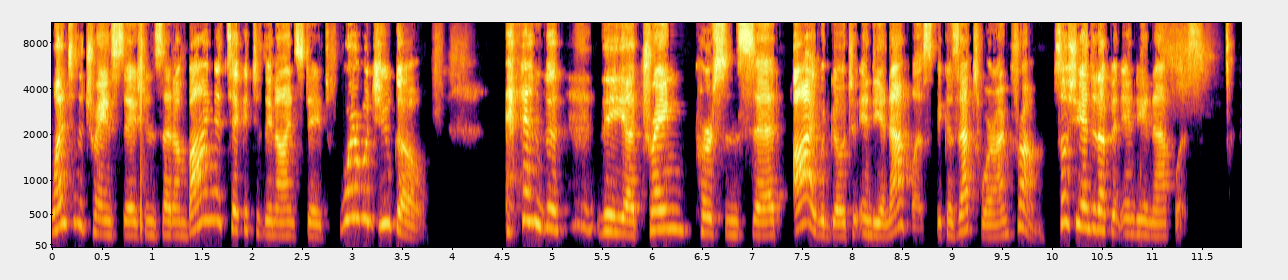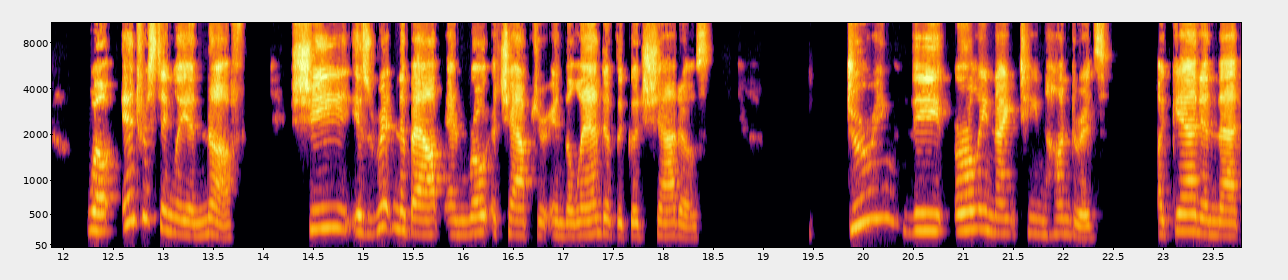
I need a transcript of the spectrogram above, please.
went to the train station and said, I'm buying a ticket to the United States. Where would you go? And the, the uh, train person said, I would go to Indianapolis because that's where I'm from. So she ended up in Indianapolis. Well, interestingly enough, she is written about and wrote a chapter in The Land of the Good Shadows. During the early 1900s, again in that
